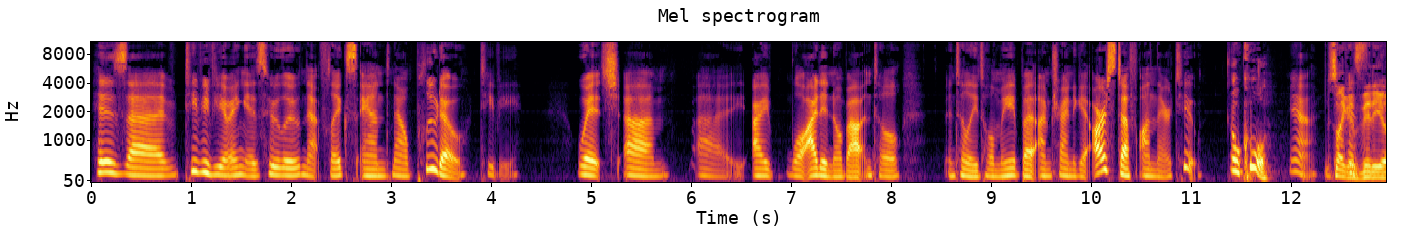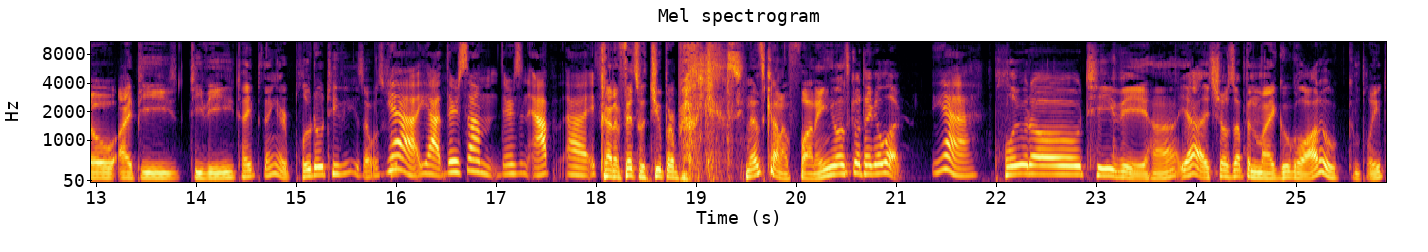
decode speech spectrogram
his uh, TV viewing is Hulu, Netflix, and now Pluto TV, which um, uh, I well I didn't know about until until he told me, but I'm trying to get our stuff on there too. Oh, cool. Yeah, It's like a video IP TV type thing, or Pluto TV. Is that what's called? Yeah, yeah. There's um there's an app. Uh, if Kind of fits with Jupiter Broadcasting. That's kind of funny. Let's go take a look. Yeah, Pluto TV, huh? Yeah, it shows up in my Google autocomplete.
